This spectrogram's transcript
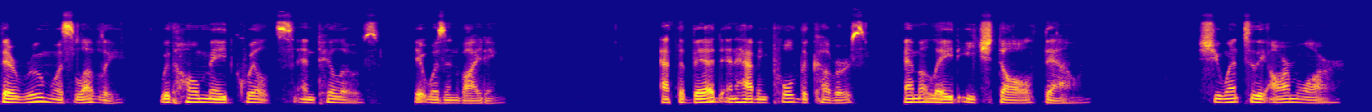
Their room was lovely, with homemade quilts and pillows. It was inviting. At the bed and having pulled the covers, Emma laid each doll down. She went to the armoire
